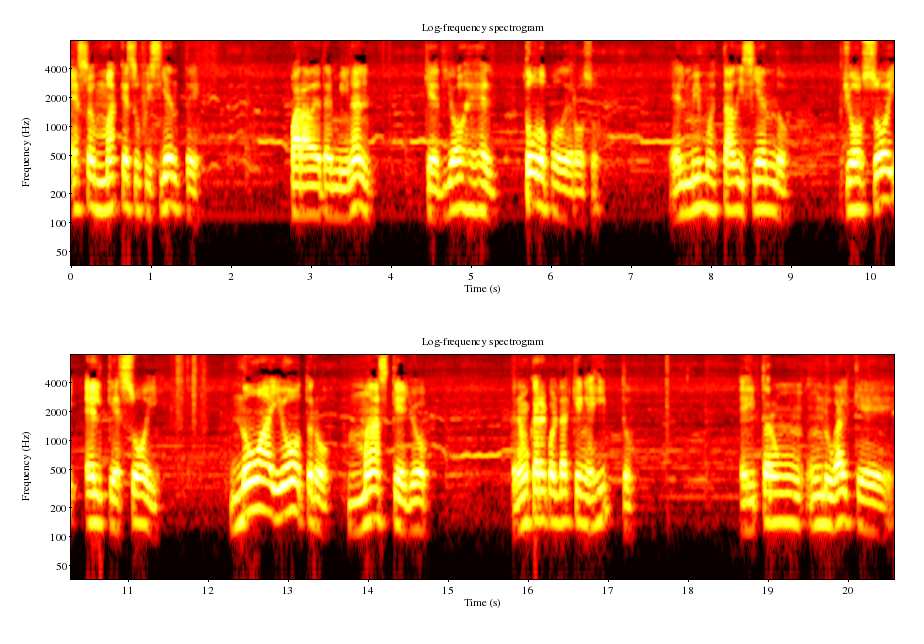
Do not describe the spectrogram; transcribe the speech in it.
eso es más que suficiente para determinar que Dios es el Todopoderoso. Él mismo está diciendo, yo soy el que soy. No hay otro más que yo. Tenemos que recordar que en Egipto, Egipto era un, lugar que,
